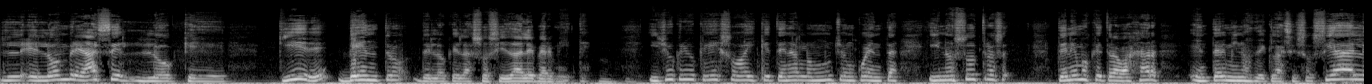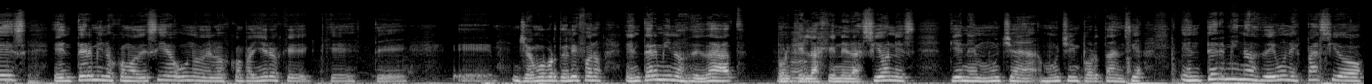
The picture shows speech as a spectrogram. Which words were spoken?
el hombre hace lo que quiere dentro de lo que la sociedad le permite. Y yo creo que eso hay que tenerlo mucho en cuenta. Y nosotros tenemos que trabajar en términos de clases sociales, en términos, como decía uno de los compañeros que, que este, eh, llamó por teléfono, en términos de edad, porque uh -huh. las generaciones tienen mucha, mucha importancia, en términos de un espacio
